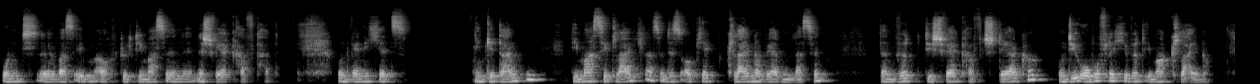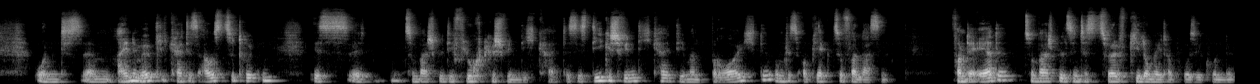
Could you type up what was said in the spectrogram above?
und äh, was eben auch durch die Masse eine, eine Schwerkraft hat. Und wenn ich jetzt in Gedanken die Masse gleich lasse und das Objekt kleiner werden lasse, dann wird die Schwerkraft stärker und die Oberfläche wird immer kleiner. Und ähm, eine Möglichkeit, das auszudrücken, ist äh, zum Beispiel die Fluchtgeschwindigkeit. Das ist die Geschwindigkeit, die man bräuchte, um das Objekt zu verlassen. Von der Erde zum Beispiel sind es 12 Kilometer pro Sekunde.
